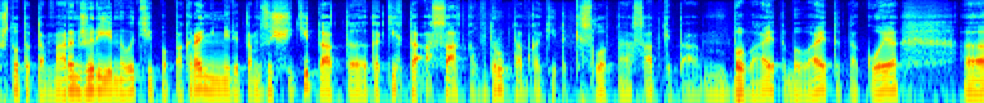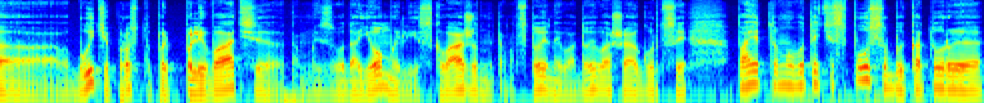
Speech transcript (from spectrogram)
что-то там оранжерейного типа, по крайней мере, там защитит от э, каких-то осадков. Вдруг там какие-то кислотные осадки, там бывает, бывает и такое. Э, будете просто поливать э, там, из водоема или из скважины, там, отстойной водой ваши огурцы. Поэтому вот эти способы, которые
